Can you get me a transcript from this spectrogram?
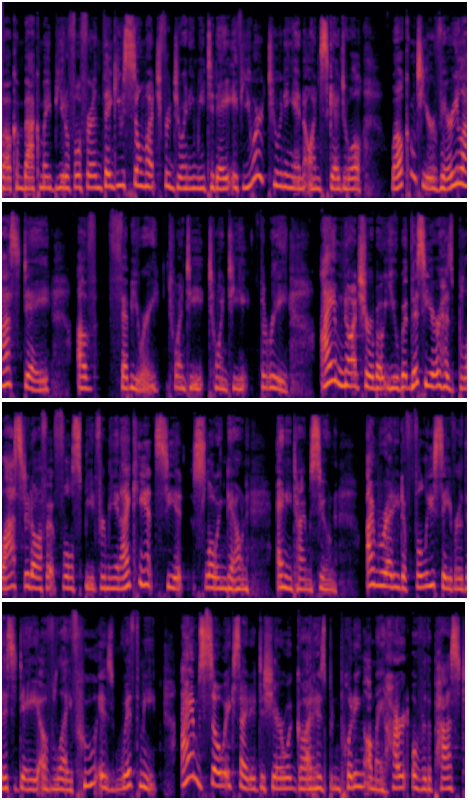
Welcome back, my beautiful friend. Thank you so much for joining me today. If you are tuning in on schedule, welcome to your very last day of February 2023. I am not sure about you, but this year has blasted off at full speed for me, and I can't see it slowing down anytime soon. I'm ready to fully savor this day of life. Who is with me? I am so excited to share what God has been putting on my heart over the past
